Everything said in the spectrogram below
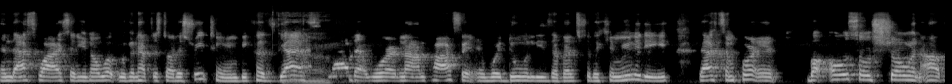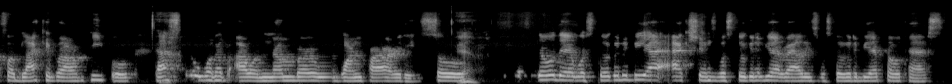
And that's why I said, you know what, we're going to have to start a street team because, yes, yeah. now that we're a nonprofit and we're doing these events for the community, that's important. But also showing up for Black and Brown people, that's still one of our number one priorities. So, yeah. still there. We're still going to be at actions. We're still going to be at rallies. We're still going to be at protests.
